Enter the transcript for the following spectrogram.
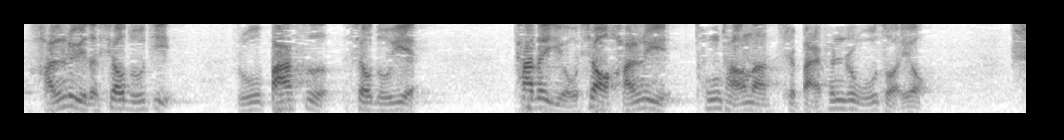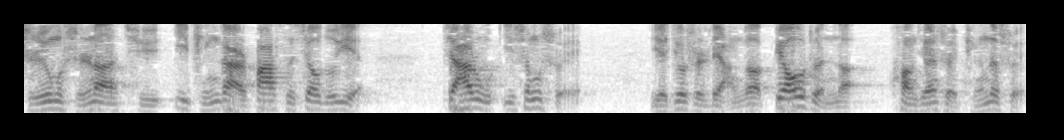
含氯的消毒剂，如八四消毒液，它的有效含氯通常呢是百分之五左右。使用时呢，取一瓶盖八四消毒液，加入一升水，也就是两个标准的矿泉水瓶的水，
